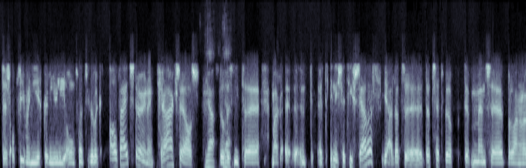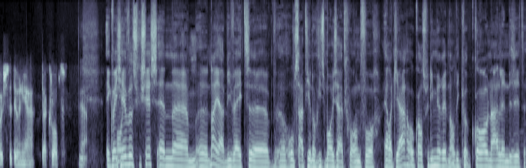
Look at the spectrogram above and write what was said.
Dus op die manier kunnen jullie ons natuurlijk altijd steunen. Graag zelfs. Ja, dat ja. is niet, maar het initiatief zelf, ja, dat, dat zetten we op dit moment belangloos te doen. Ja, dat klopt. Ja. Ik wens je heel veel succes. En uh, nou ja, wie weet uh, ontstaat hier nog iets moois uit. Gewoon voor elk jaar. Ook als we niet meer in al die corona-ellende zitten.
